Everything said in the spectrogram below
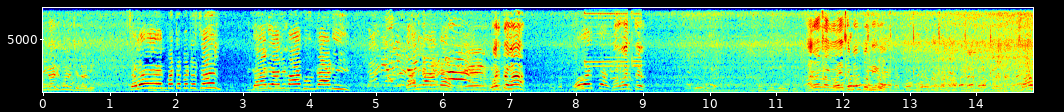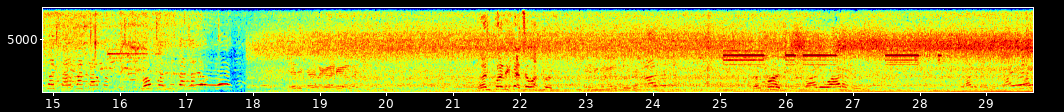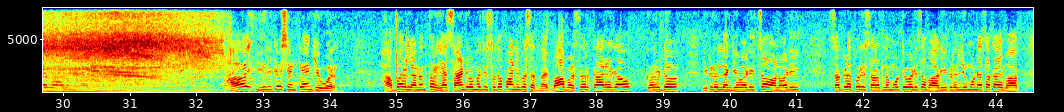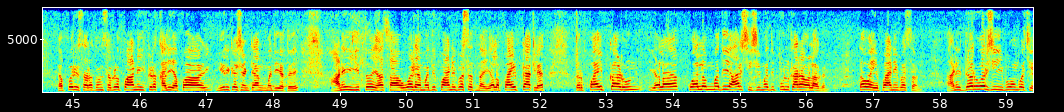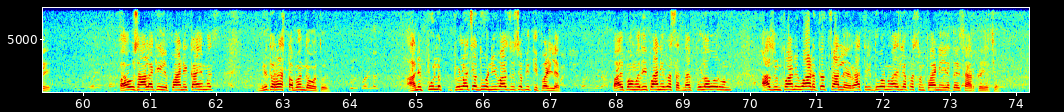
ती गाडी कोणाची झाली? चल पट पट चल गाडी आली मागून गाडी. गाडी अंगावर. वरत वा. हो वरत. वरत. अरे अरे निघला. सावकाश सावकाश सावकाश. काढला तर बंद पड याचं वाटत सरपंच. गाडी वाढत आहे. हा इरिगेशन टँक आहे वर. हा भरल्यानंतर ह्या सांडव्यामध्ये सुद्धा पाणी बसत नाही. बाबळसर कारेगाव करड इकडे लंगेवाडी चव्हाणवाडी सगळ्या परिसरातला मोठेवाडीचा भाग इकडे लिमोण्याचा काय भाग ह्या परिसरातून सगळं पाणी इकडं खाली ह्या पा इरिगेशन टँकमध्ये येतं आहे आणि इथं ह्या सा वड्यामध्ये पाणी बसत नाही. याला पाईप टाकल्यात तर पाईप काढून याला कॉलममध्ये आर सी सीमध्ये पूल करावं लागेल. तेव्हा हे पाणी बसन. आणि दरवर्षी ही बोंबच आहे. पाऊस आला की हे पाणी कायमच इथं रस्ता बंद होतो. आणि पुल पुलाच्या दोन्ही बाजूच्या भीती पडल्यात. पाईपामध्ये पाणी बसत नाही. पुलावरून अजून पाणी वाढतच चाललंय. रात्री दोन वाजल्यापासून पाणी येत आहे सारखं याचं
